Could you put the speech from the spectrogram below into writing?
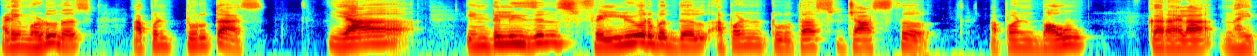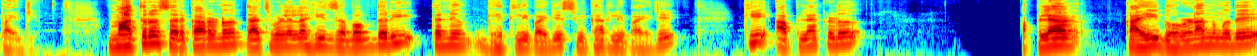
आणि म्हणूनच आपण तुर्तास या इंटेलिजन्स फेल्युअरबद्दल आपण तुर्तास जास्त आपण बाऊ करायला नाही पाहिजे. मात्र सरकारनं त्याच वेळेला ही जबाबदारी त्यांनी घेतली पाहिजे स्वीकारली पाहिजे की आपल्याकडं आपल्या काही धोरणांमध्ये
